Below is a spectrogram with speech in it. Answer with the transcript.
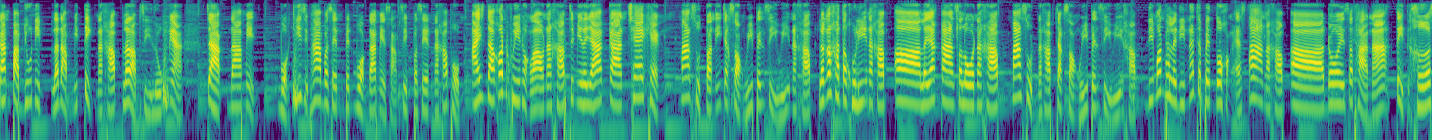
การปรับยูนิตระดับมิติกนะครับ ระดับสีลุงเนี่ย จากดาเมจบวก 25%เป็นบวกดาเมจ 30%นะครับผม Ice Dragon Queen ของเรานะครับ จะมีระยะการแช่แข็ง มากสุดตอนนี้จาก 2 วิเป็น 4 วินะครับ แล้วก็คาตาคุรินะครับอ่าระยะการสโลนะครับมากสุดนะครับจาก 2 วิเป็น 4 วิครับดีมอนพาลาดินน่าจะเป็นตัวของแอสตานะครับอ่าโดยสถานะติดเคิร์ส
